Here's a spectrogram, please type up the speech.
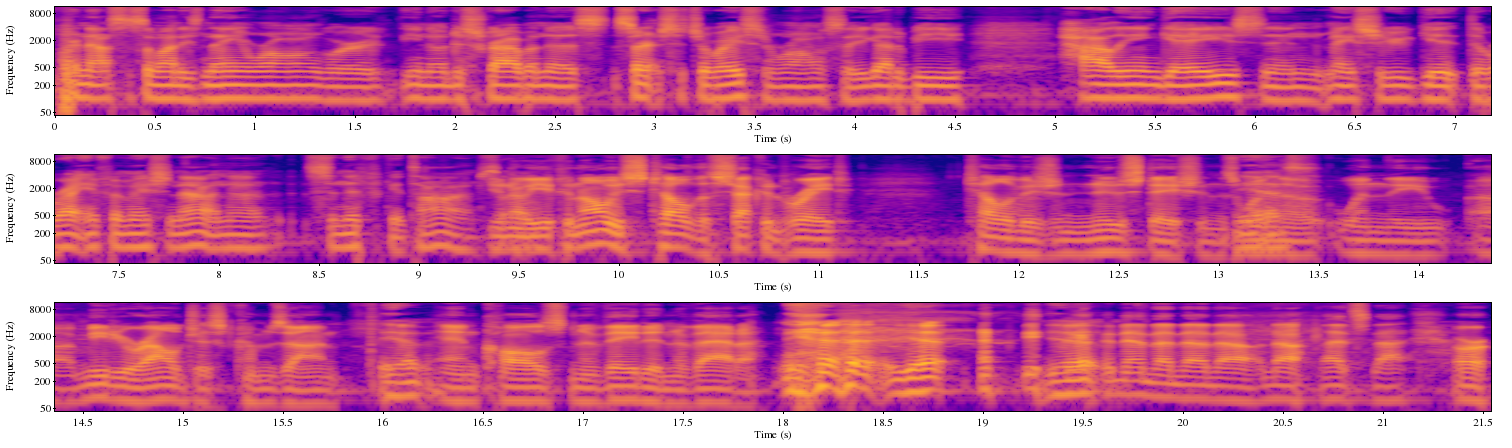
pronouncing somebody's name wrong or you know describing a certain situation wrong. So you got to be highly engaged and make sure you get the right information out in a significant time. So. You know, you can always tell the second rate television news stations when Yes. the when the uh, meteorologist comes on Yep. and calls Nevada, Nevada. yeah, yeah, no, no, no, no, no. That's not. Or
